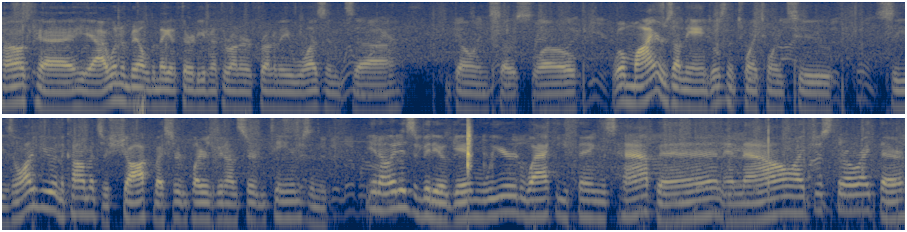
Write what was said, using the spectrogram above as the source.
Okay, yeah, I wouldn't have been able to make it 30 even if the runner in front of me wasn't uh, going so slow. Wil Myers on the Angels in the 2022 season. A lot of you in the comments are shocked by certain players being on certain teams, and, you know, it is a video game. Weird, wacky things happen, and now I just throw right there.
